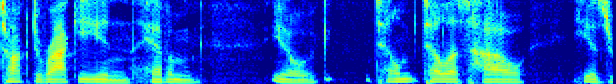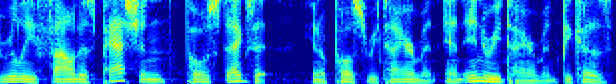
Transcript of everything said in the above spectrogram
talk to Rocky and have him, you know, tell tell us how he has really found his passion post exit, you know, post retirement and in retirement. Because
